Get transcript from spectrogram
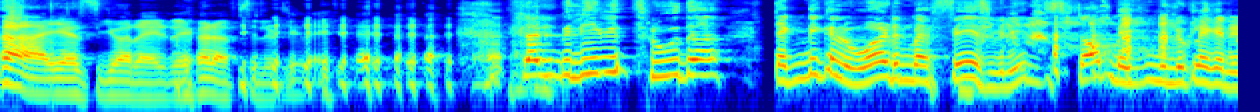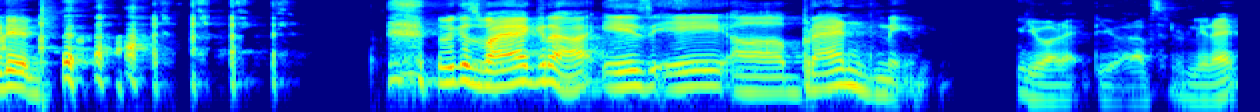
Ah, yes, you are right. You are absolutely right. Can't believe you threw the technical word in my face, Vinny. Stop making me look like an idiot. because Viagra is a uh, brand name. you are right. You are absolutely right.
